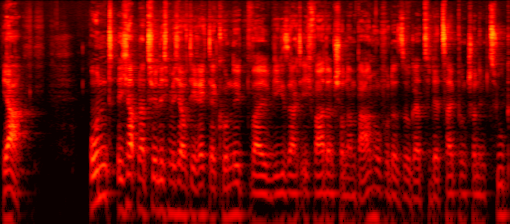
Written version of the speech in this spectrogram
ja, und ich habe natürlich mich auch direkt erkundigt, weil, wie gesagt, ich war dann schon am Bahnhof oder sogar zu der Zeitpunkt schon im Zug,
